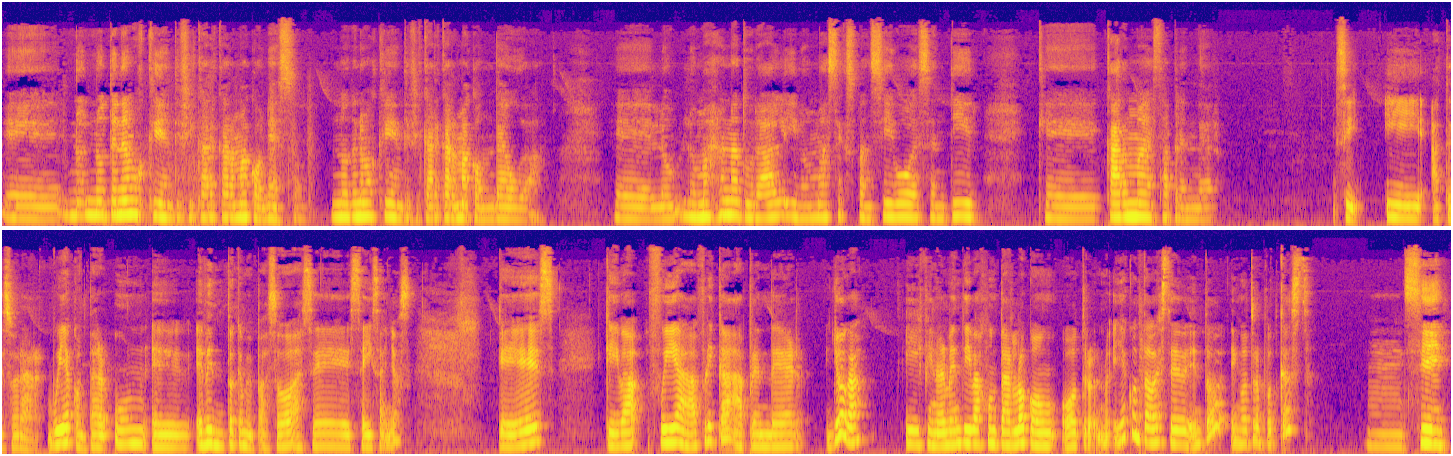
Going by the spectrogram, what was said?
Eh, no, no tenemos que identificar karma con eso, no tenemos que identificar karma con deuda. Eh, lo, más natural y lo más expansivo es sentir que karma es aprender. Sí, y atesorar. Voy a contar un eh, evento que me pasó hace seis años, que es que iba, fui a África a aprender yoga y finalmente iba a juntarlo con otro. ¿Ella contaba este evento en otro podcast? Mm, sí.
